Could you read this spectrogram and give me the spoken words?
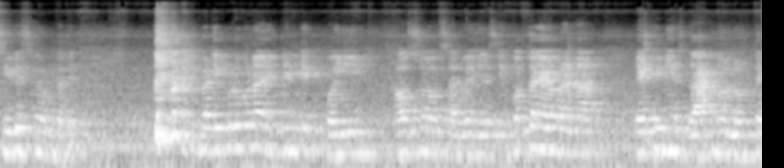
సీరియస్గా ఉంటుంది. బట్ ఇప్పుడు కూడా ఇంటింటికి పోయి హౌస్ టు హౌస్ సర్వే చేసి కొత్తగా ఎవరైనా ఎయిటీన్ ఇయర్స్ దాటిన వాళ్ళు ఉంటే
